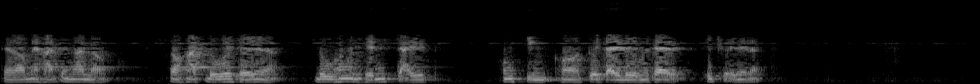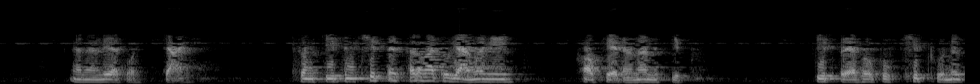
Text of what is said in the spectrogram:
แต่เราไม่หัดอย่างนั้นเราเราหัดดูเฉยๆนี่ยดูให้มันเห็นใจของจริงของตัวใจเดิมไม่แท้เฉยๆนี่แหละอันนั้นเรียกว่าใจส่วนจิตมันคิดได้สารพัดทุกอย่างมันมี ขอบเขตอันนั้นจิต จิตแปลว่าผู้คิดผู้นึก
